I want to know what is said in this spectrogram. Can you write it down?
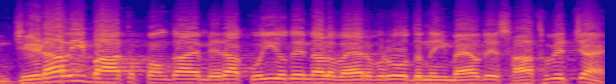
ਜਿਹੜਾ ਵੀ ਬਾਤ ਪਾਉਂਦਾ ਹੈ, ਮੇਰਾ ਕੋਈ ਉਹਦੇ ਨਾਲ ਵੈਰ ਵਿਰੋਧ ਨਹੀਂ, ਮੈਂ ਉਹਦੇ ਸਾਥ ਵਿੱਚ ਹਾਂ।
